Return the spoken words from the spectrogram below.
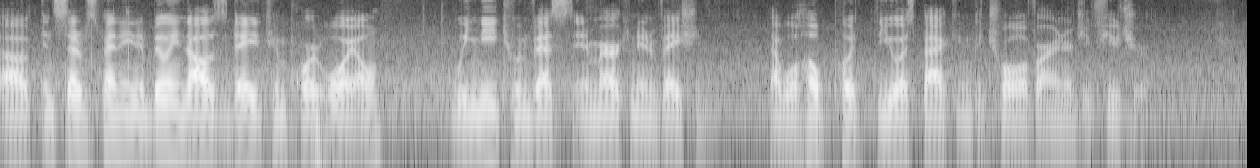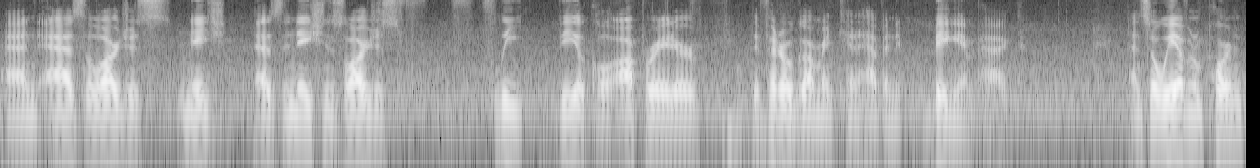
Uh, instead of spending a billion dollars a day to import oil, we need to invest in American innovation that will help put the U.S. back in control of our energy future. And as the largest as the nation's largest fleet vehicle operator, the federal government can have a big impact. And so we have an important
